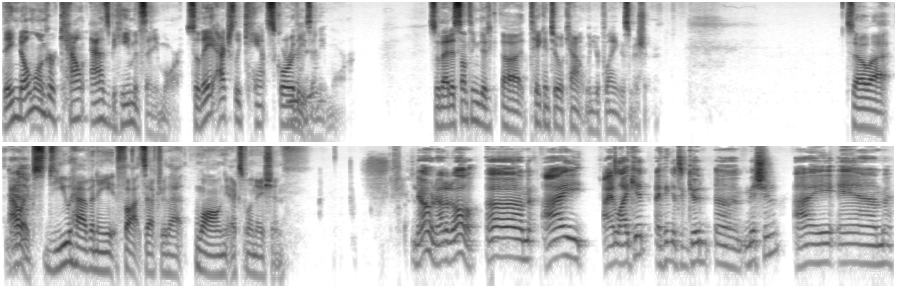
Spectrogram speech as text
They no longer count as behemoths anymore, so they actually can't score mm-hmm. these anymore. So that is something to uh, take into account when you're playing this mission. So, uh, yeah. Alex, do you have any thoughts after that long explanation? No, not at all. Um, I I like it. I think it's a good uh, mission. I am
